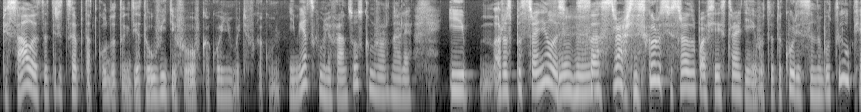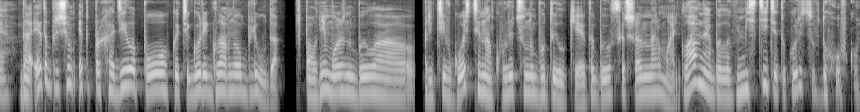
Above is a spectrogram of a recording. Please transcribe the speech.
писал этот рецепт откуда-то, где-то увидев его в какой-нибудь, в каком-нибудь немецком или французском журнале, и распространилось Мгм. со страшной скоростью сразу по всей стране. И вот эта курица на бутылке, Да, это причем это проходило по категории главного блюда. Вполне можно было прийти в гости на курицу на бутылке. Это было совершенно нормально. главное было вместить эту курицу в духовку.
